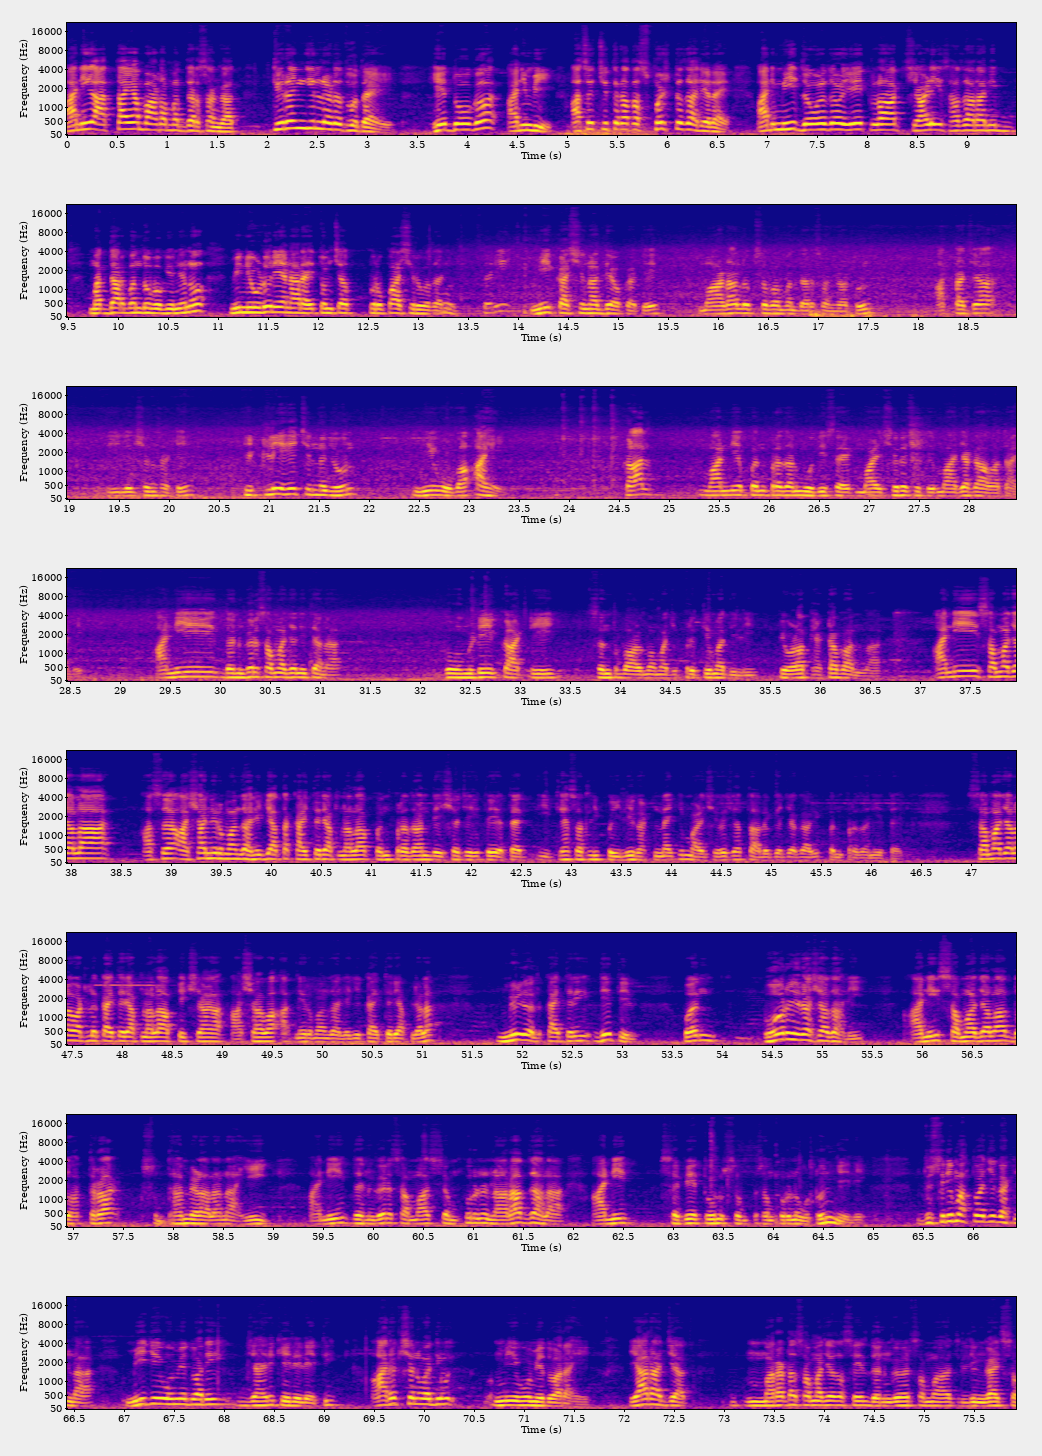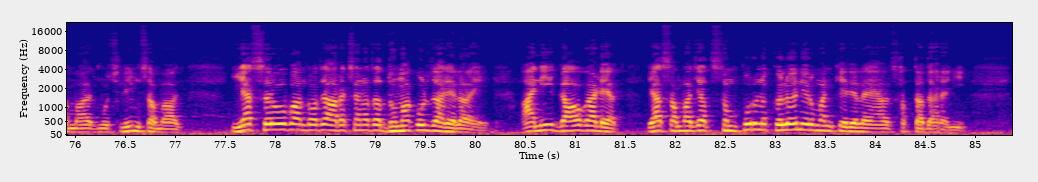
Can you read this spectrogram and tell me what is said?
आणि आता या माडा मतदारसंघात तिरंगी लढत होत आहे. हे दोघं आणि मी असं चित्र आता स्पष्ट झालेलं आहे. आणि मी जवळजवळ एक लाख चाळीस हजारांनी मतदार बंधू बघून येणो मी निवडून येणार आहे तुमच्या कृपा आशीर्वादाने. तरी मी काशीनाथ देवकाते माडा लोकसभा मतदारसंघातून आत्ताच्या इलेक्शनसाठी टिटली हे चिन्ह घेऊन मी उभा आहे. काल माननीय पंतप्रधान मोदी साहेब माळशिरस येथे माझ्या गावात आले. आणि धनगर समाजाने त्यांना गोंगडी काठी संत बाळमामाची प्रतिमा दिली पिवळा फेटा बांधला. आणि समाजाला असं आशा निर्माण झाली की आता काहीतरी आपणाला पंतप्रधान देशाच्या इथे येत आहेत. इतिहासातली पहिली घटना आहे की माळशिरस या तालुक्याच्या गावी पंतप्रधान येत आहेत. समाजाला वाटलं काहीतरी आपणाला अपेक्षा आशा निर्माण झाली की काहीतरी आपल्याला मिळेल काहीतरी देतील. पण घोर निराशा झाली आणि समाजाला धोत्रा सुद्धा मिळाला नाही. आणि धनगर समाज संपूर्ण नाराज झाला आणि सभेतून सं- संपूर्ण उठून गेले. दुसरी महत्त्वाची घटना मी जी उमेदवारी जाहीर केलेली आहे ती आरक्षणवादी मी उमेदवार आहे. या राज्यात मराठा समाजात असेल धनगर समाज लिंगायत समाज मुस्लिम समाज या सर्व बांधवाचा आरक्षणाचा धुमाकूळ झालेला आहे. आणि गावगाड्यात या समाजात संपूर्ण कलह निर्माण केलेला आहे ह्या सत्ताधाऱ्यांनी.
